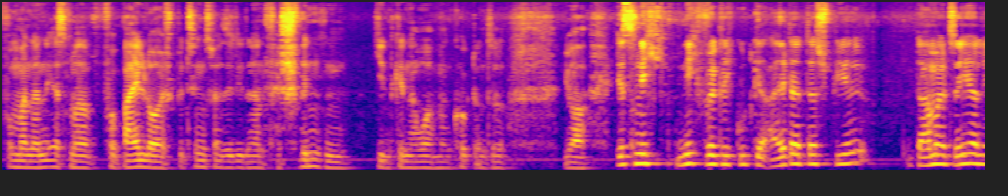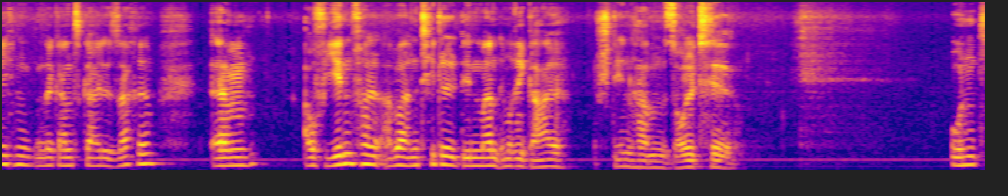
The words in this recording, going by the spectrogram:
wo man dann erstmal vorbeiläuft, beziehungsweise die dann verschwinden, je genauer man guckt und so. Ja, ist nicht, nicht wirklich gut gealtert, das Spiel. Damals sicherlich eine ganz geile Sache. Ähm, auf jeden Fall aber ein Titel, den man im Regal stehen haben sollte. Und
